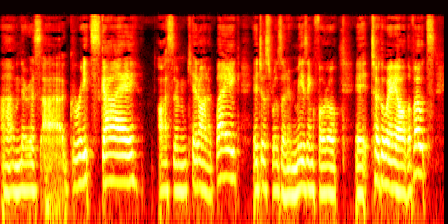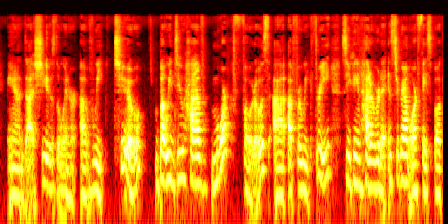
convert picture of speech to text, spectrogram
Um, there was a great sky, awesome kid on a bike. It just was an amazing photo. It took away all the votes, and uh, she is the winner of week two. But we do have more photos uh, up for week three, so you can head over to Instagram or Facebook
